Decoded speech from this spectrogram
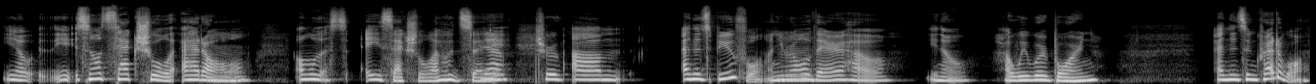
you know, it's not sexual at all. Almost asexual, I would say. Yeah, true. Um, and it's beautiful. And you're all there, how, you know, how we were born. And it's incredible.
